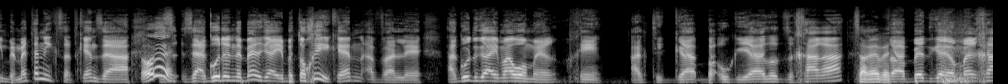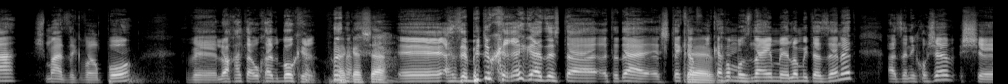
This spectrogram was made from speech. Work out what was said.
אם באמת אני קצת, כן, זה אוקיי. זה- זה ה-good and the bad guy בתוכי, כן? אבל אה, ה-good guy, מה הוא אומר? אחי, אל תיגע בעוגייה הזאת, זה חרא. צרבת. וה-bad guy אומר לך, שמע, זה כבר פה, ולא אכלת ארוחת בוקר. בבקשה. אה, אז זה בדיוק הרגע הזה שאתה, אתה יודע, שתי כף, כן. כף המאזניים אה, לא מתאזנת, אז אני חושב שאם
